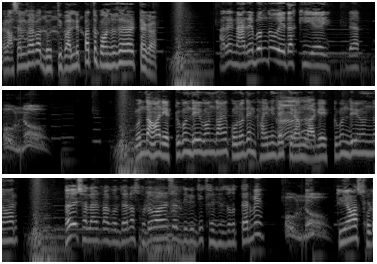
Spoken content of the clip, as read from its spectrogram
রাসেল ভাইবার ধরতে পারলে পারতো পঞ্চাশ হাজার টাকা। আরে না রে বন্ধু এই দেখ কি এই দেখ বন্ধু আমার একটুকুন দিবি বন্ধু আমি কোনোদিন খাইনি দেখ কিরাম লাগে। একটুকুন দিবি বন্ধু আমার। এই শালার পাগল যেন ছোট মানুষের দিদি তুই খেয়ে ফেলতে করতে পারবি? তুই আমার ছোট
